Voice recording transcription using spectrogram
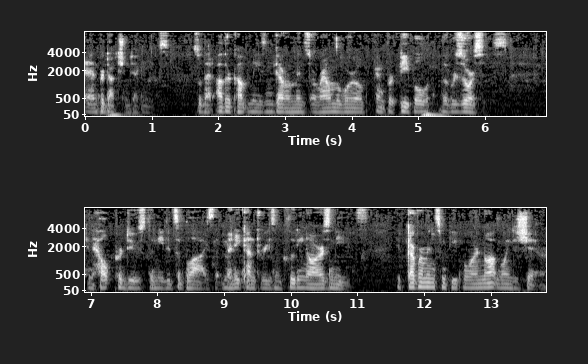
and production techniques so that other companies and governments around the world and for people with the resources can help produce the needed supplies that many countries, including ours, needs. If governments and people are not going to share,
